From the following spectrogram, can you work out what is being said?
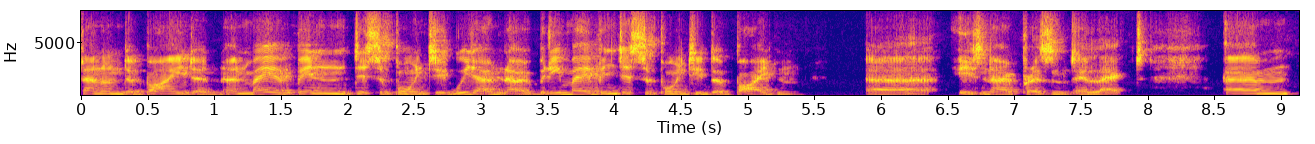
than under Biden, and may have been disappointed. We don't know, but he may have been disappointed that Biden uh, is now president elect. Um,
